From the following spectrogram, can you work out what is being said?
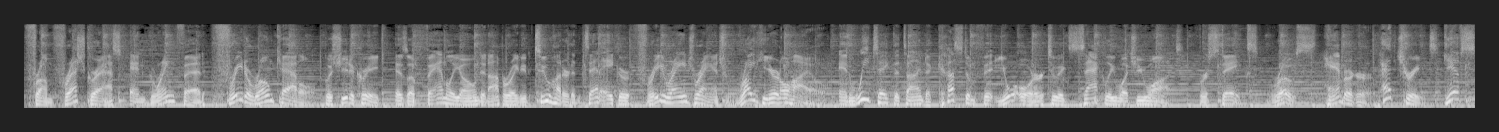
from fresh grass and grain fed, free to roam cattle. Pusheta Creek is a family owned and operated 210 acre free range ranch right here in Ohio. And we take the time to custom fit your order to exactly what you want for steaks, roasts, hamburger, pet treats, gifts,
